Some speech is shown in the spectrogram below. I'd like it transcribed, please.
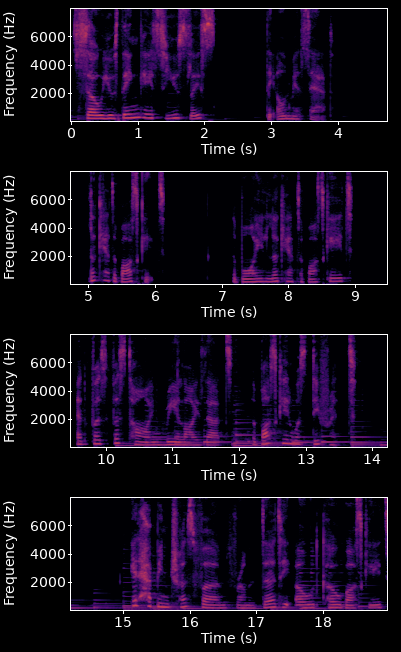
So you think it's useless? The old man said. Look at the basket. The boy looked at the basket and for the first time realized that the basket was different. It had been transformed from a dirty old coal basket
